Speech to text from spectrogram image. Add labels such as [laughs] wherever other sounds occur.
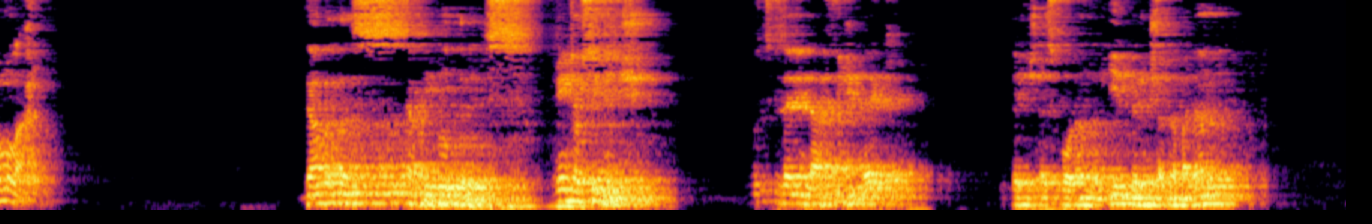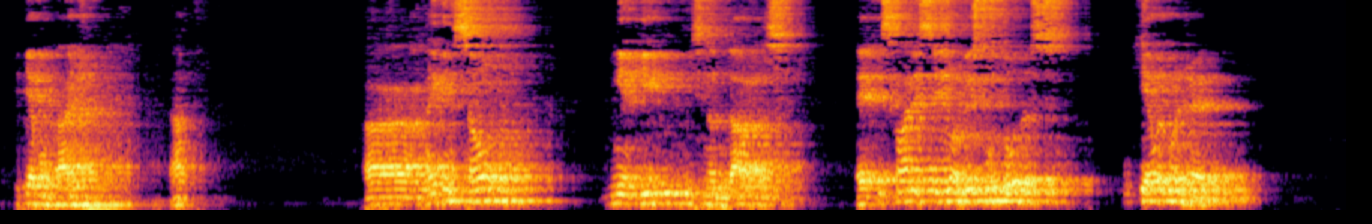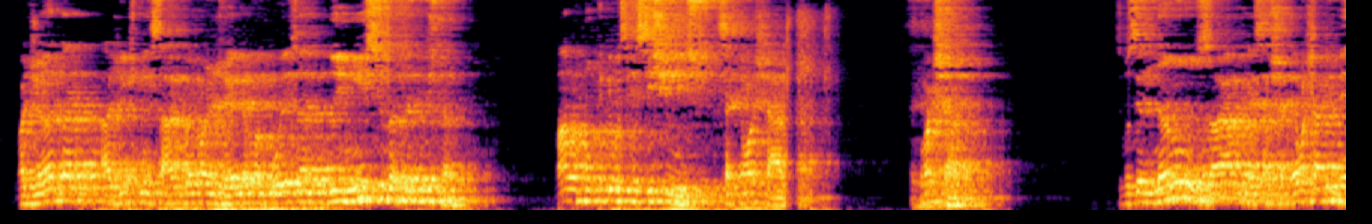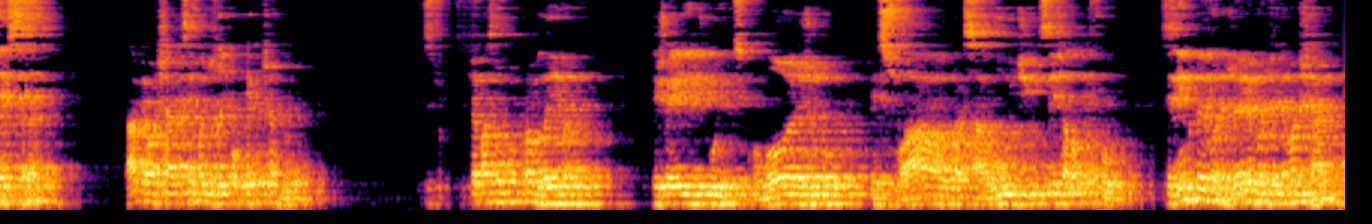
Vamos lá. Gálatas capítulo 3. Gente, é o seguinte. Se vocês quiserem dar feedback do que a gente está explorando aqui, do que a gente está trabalhando, fique à vontade. Tá? Ah, a intenção minha aqui, ensinando Gálatas, é esclarecer de uma vez por todas o que é o Evangelho. Não adianta a gente pensar que o Evangelho é uma coisa do início da vida cristã. Ah, mas por que você insiste nisso? Isso aqui é uma chave. Isso aqui é uma chave. Se você não usar essa chave, é uma chave mestra. Sabe? É uma chave que você pode usar em qualquer fechadura. Você estiver passando por um problema, seja ele de cunho psicológico, pessoal, da saúde, seja lá o que for. Você lembra do Evangelho? O Evangelho é uma chave.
